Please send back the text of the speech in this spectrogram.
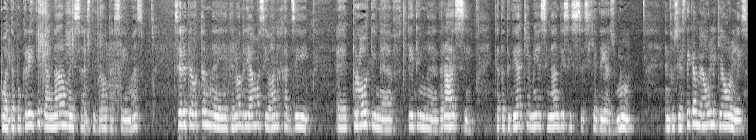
που ανταποκρίθηκαν άμεσα στην πρότασή μας Ξέρετε, όταν ε, η εθελόντριά μας η Ιωάννα Χατζή ε, πρότεινε αυτή την ε, δράση κατά τη διάρκεια μιας συνάντησης σχεδιασμού, ενθουσιαστήκαμε όλοι και όλες.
